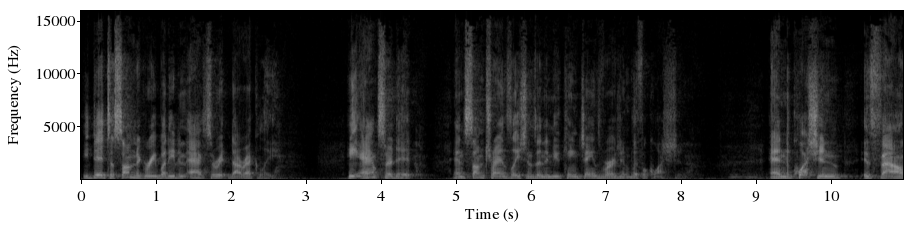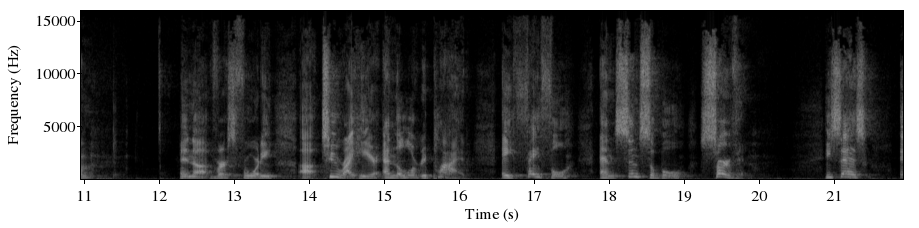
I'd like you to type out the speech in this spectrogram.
He did to some degree, but he didn't answer it directly. He answered it, in some translations in the New King James Version, with a question. And the question is found in uh, verse 42 uh, right here. And the Lord replied, A faithful and sensible servant. He says, eh,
